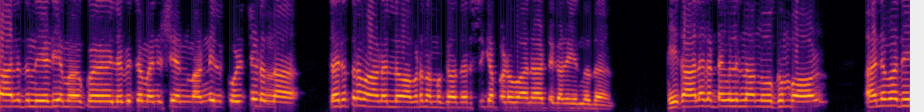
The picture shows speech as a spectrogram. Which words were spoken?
കാലത്ത് നേടിയ ലഭിച്ച മനുഷ്യൻ മണ്ണിൽ കുഴിച്ചിടുന്ന ചരിത്രമാണല്ലോ അവിടെ നമുക്ക് ദർശിക്കപ്പെടുവാനായിട്ട് കഴിയുന്നത്. ഈ കാലഘട്ടങ്ങളിൽ നാം നോക്കുമ്പോൾ അനവധി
